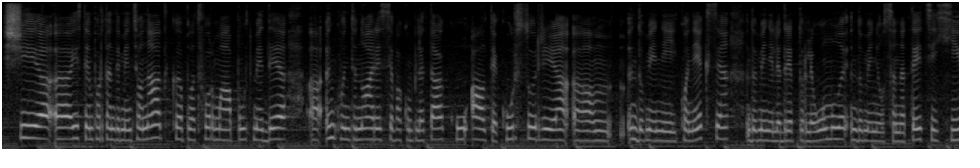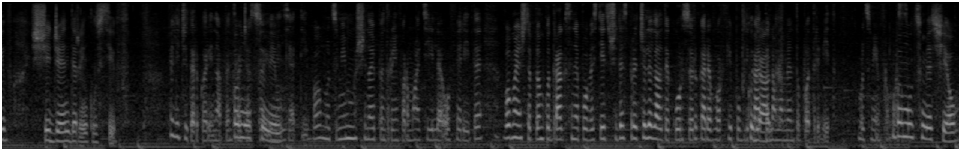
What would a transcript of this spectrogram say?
și uh, este important de menționat că platforma.md uh, în continuare se va completa cu alte cursuri um, în domenii conexe, în domeniile drepturile omului, în domeniul sănătății, HIV și gender inclusiv. Felicitări, Corina, pentru Vă această mulțumim. inițiativă. Mulțumim și noi pentru informațiile oferite. Vă mai așteptăm cu drag să ne povestiți și despre celelalte cursuri care vor fi publicate la momentul potrivit. Mulțumim frumos! Vă mulțumesc și eu!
